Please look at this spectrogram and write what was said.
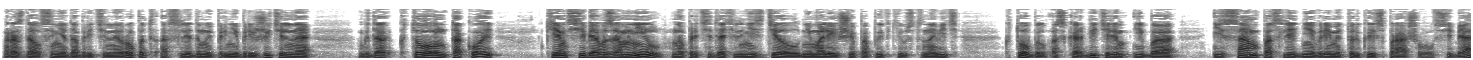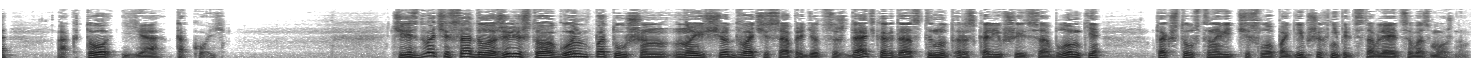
Раздался неодобрительный ропот, а следом и пренебрежительное «Да кто он такой?» кем себя возомнил, но председатель не сделал ни малейшей попытки установить, кто был оскорбителем, ибо и сам последнее время только и спрашивал себя, а кто я такой? Через два часа доложили, что огонь потушен, но еще два часа придется ждать, когда остынут раскалившиеся обломки, так что установить число погибших не представляется возможным.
